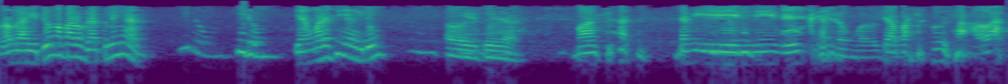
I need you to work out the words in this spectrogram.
Rongga hidung apa rongga telinga? hidung, hidung. Yang mana sih yang hidung? Oh itu ya. Masa yang ini bukan dong Pak Ustaz. Siapa tahu salah.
